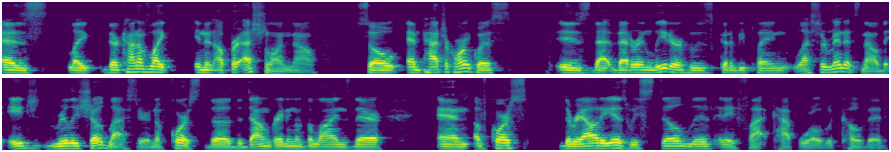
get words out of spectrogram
as like they're kind of like in an upper echelon now. So and Patrick Hornqvist is that veteran leader who's going to be playing lesser minutes now. The age really showed last year, and of course the the downgrading of the lines there, and of course the reality is we still live in a flat cap world with COVID.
